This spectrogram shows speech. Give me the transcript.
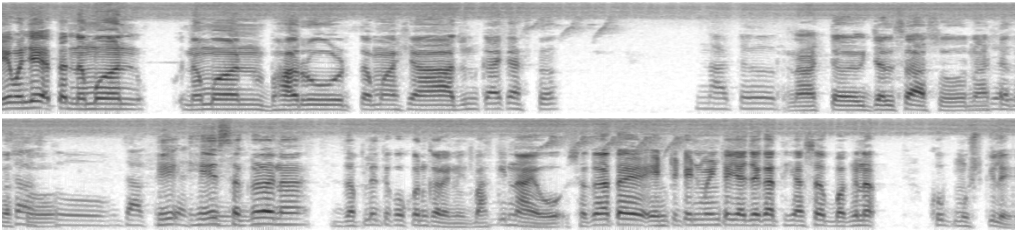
हे म्हणजे आता नमन नमन भारूड तमाशा अजून काय काय असतं? नाटक. नाटक जलसा असो नाटक जलसा असो. असतो हे हे असते. सगळं ना जपले ते कोकणकरांनी बाकी नाही हो. सगळं आता एंटरटेनमेंटच्या या जगात हे असं बघणं खूप मुश्किल आहे.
